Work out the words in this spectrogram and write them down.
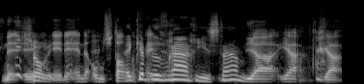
Nee, nee, sorry. nee, nee, en de Ik heb omstandigheden... de vraag hier staan. Ja, ja, ja.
